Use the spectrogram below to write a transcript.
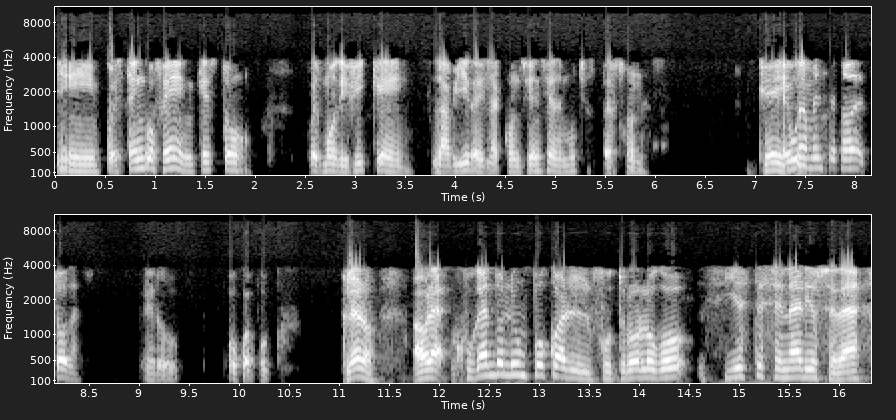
y pues tengo fe en que esto pues modifique la vida y la conciencia de muchas personas. Seguramente no de todas, pero poco a poco. Claro. Ahora, jugándole un poco al futurólogo, si este escenario se da,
